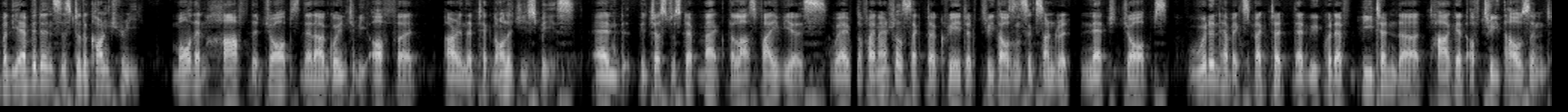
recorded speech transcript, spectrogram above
but the evidence is to the contrary. More than half the jobs that are going to be offered are in the technology space. And just to step back the last five years, where the financial sector created 3,600 net jobs, wouldn't have expected that we could have beaten the target of 3000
